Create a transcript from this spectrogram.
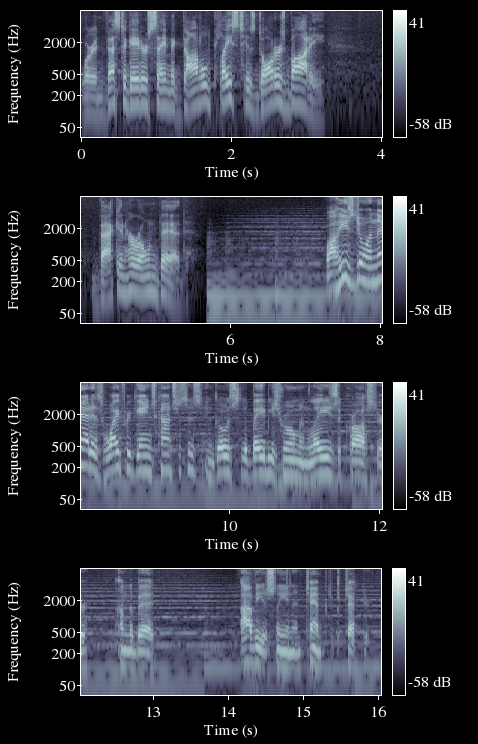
where investigators say MacDonald placed his daughter's body back in her own bed. While he's doing that, his wife regains consciousness and goes to the baby's room and lays across her on the bed, obviously in an attempt to protect her.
